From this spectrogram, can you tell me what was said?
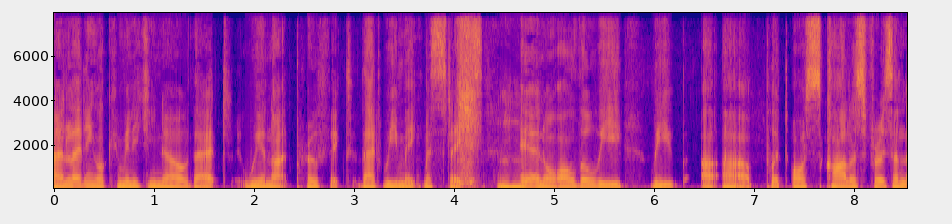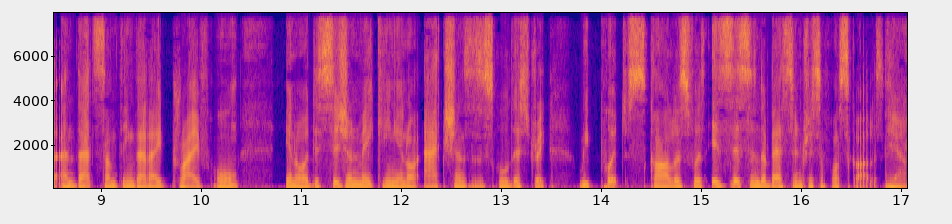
and letting our community know that we're not perfect, that we make mistakes. You know, although we we uh, uh, put our scholars first, and and that's something that I drive home. In our decision making, in our actions as a school district, we put scholars first. Is this in the best interest of our scholars? Yeah.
